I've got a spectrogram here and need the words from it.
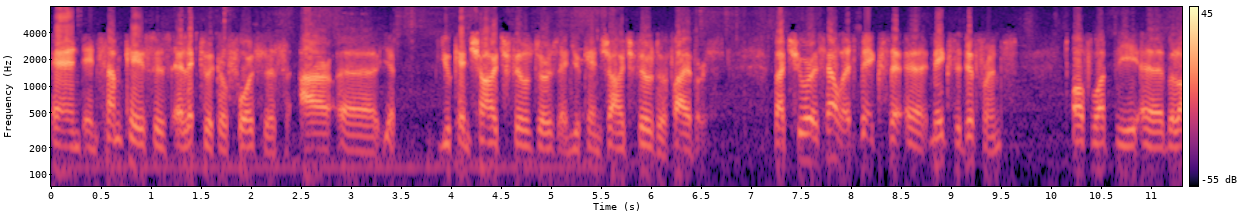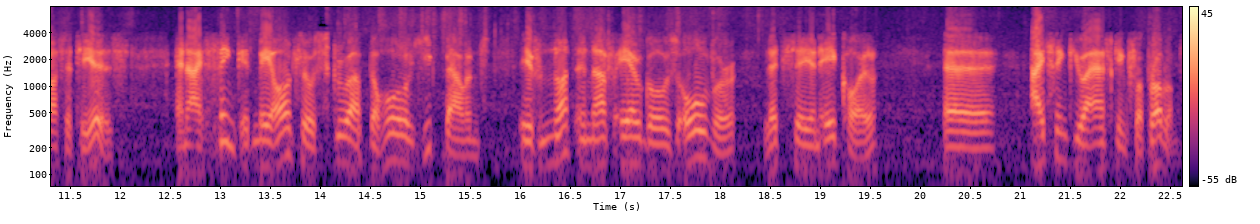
and in some cases, electrical forces are. Uh, you can charge filters and you can charge filter fibers, but sure as hell, it makes uh, makes a difference of what the uh, velocity is. And I think it may also screw up the whole heat balance if not enough air goes over, let's say, an A coil. Uh, I think you are asking for problems.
